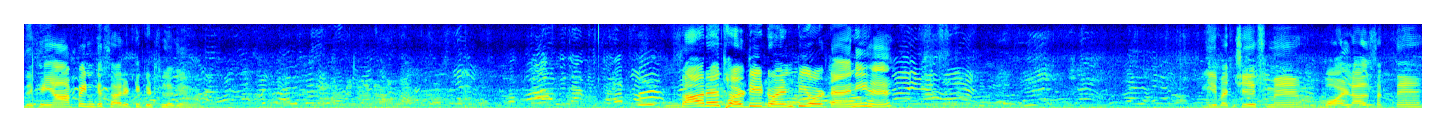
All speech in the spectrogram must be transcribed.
देखें यहाँ पे इनके सारे टिकट्स लगे हुए हैं। सारे थर्टी ट्वेंटी और टेन ही हैं। ये बच्चे इसमें बॉल डाल सकते हैं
